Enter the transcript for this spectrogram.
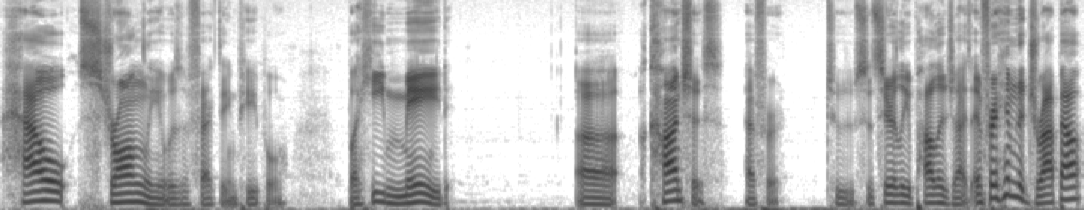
how strongly it was affecting people but he made uh, a conscious effort to sincerely apologize. And for him to drop out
